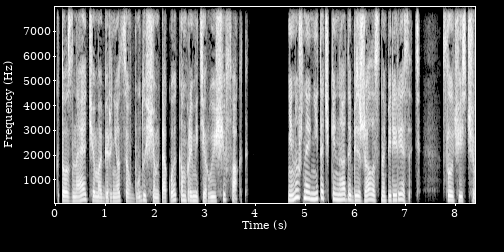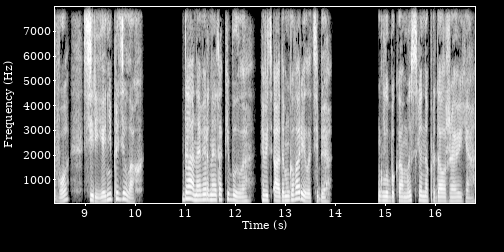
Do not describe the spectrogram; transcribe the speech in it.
Кто знает, чем обернется в будущем такой компрометирующий факт. Ненужные ниточки надо безжалостно перерезать, в случае с чего Сирия не при делах. Да, наверное, так и было, ведь Адам говорил о тебе. Глубокомысленно продолжаю я.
